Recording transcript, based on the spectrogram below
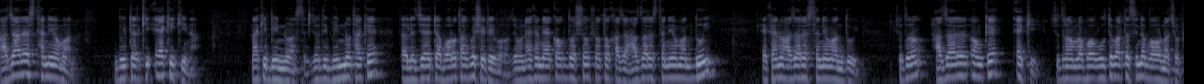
হাজারের স্থানীয় মান দুইটার কি একই কি না নাকি ভিন্ন আছে। যদি ভিন্ন থাকে তাহলে যেটা বড় থাকবে সেটাই বড়। যেমন এখানে একক দশক শতক হাজার, হাজারের স্থানীয় মান দুই, এখানেও হাজারের স্থানীয় মান দুই। সুতরাং হাজারের অঙ্কে একই। সুতরাং আমরা বলতে পারতেছি না বড় না ছোট।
